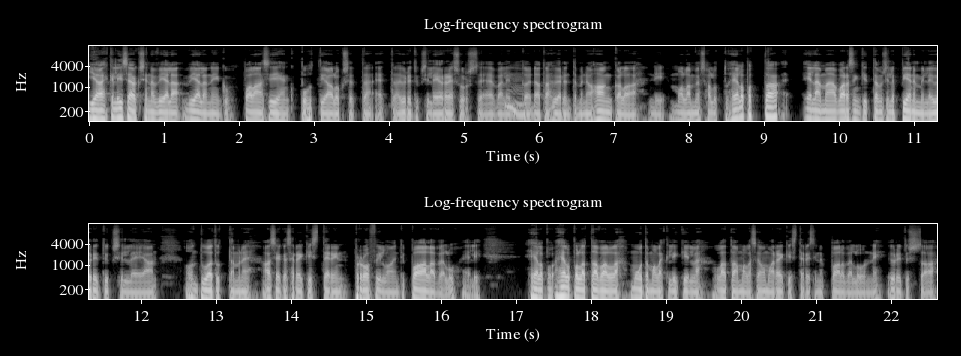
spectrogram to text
Ja ehkä lisäyksenä vielä, vielä niin kuin palaan siihen, kun puhuttiin aluksi, että, että yrityksille ei ole resursseja ja välillä mm. tuo datan hyödyntäminen on hankalaa, niin me ollaan myös haluttu helpottaa elämää varsinkin tämmöisille pienemmille yrityksille ja on, on tuotu tämmöinen asiakasrekisterin profilointipalvelu, eli helpo, helpolla tavalla muutamalla klikillä lataamalla se oma rekisteri sinne palveluun, niin yritys saa,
